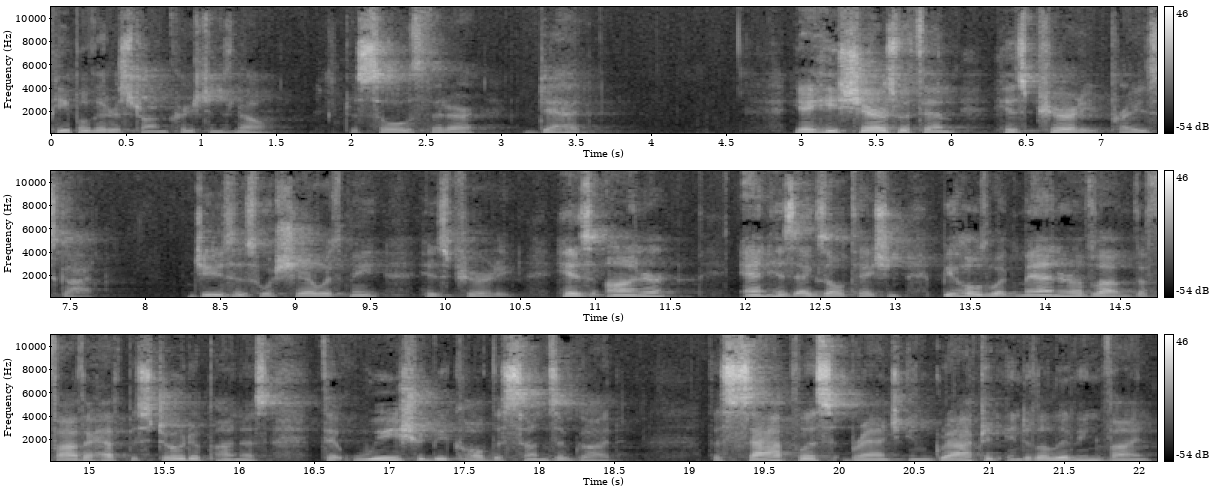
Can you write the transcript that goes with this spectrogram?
People that are strong Christians? No. To souls that are dead. Yea, he shares with them his purity. Praise God. Jesus will share with me his purity, his honor, and his exaltation. Behold, what manner of love the Father hath bestowed upon us, that we should be called the sons of God. The sapless branch engrafted into the living vine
